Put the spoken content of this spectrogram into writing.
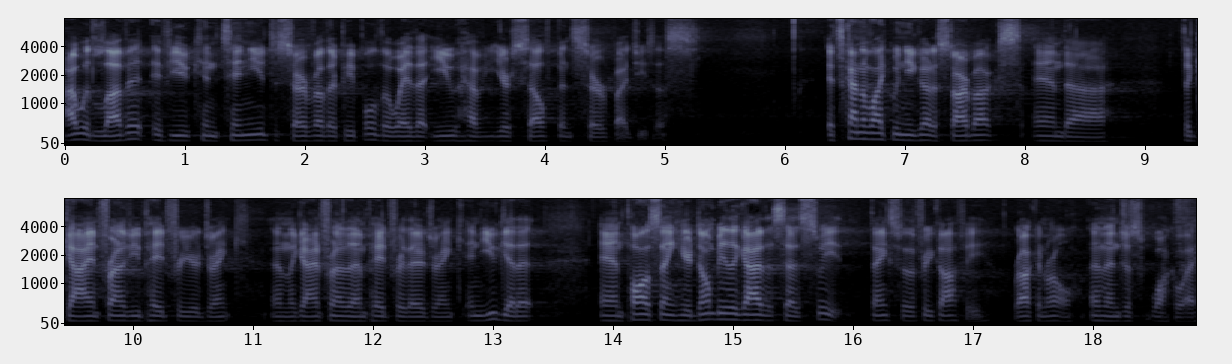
I would love it if you continue to serve other people the way that you have yourself been served by Jesus. It's kind of like when you go to Starbucks and uh, the guy in front of you paid for your drink, and the guy in front of them paid for their drink, and you get it. And Paul is saying here, don't be the guy that says, sweet, thanks for the free coffee, rock and roll, and then just walk away.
